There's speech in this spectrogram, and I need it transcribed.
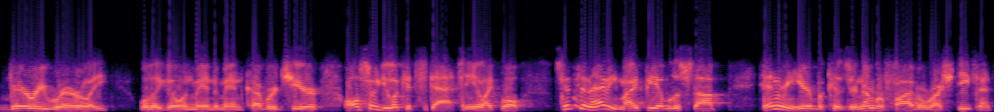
very rarely will they go in man to man coverage here. Also, you look at stats and you're like, well, Cincinnati might be able to stop Henry here because they're number five in rush defense.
